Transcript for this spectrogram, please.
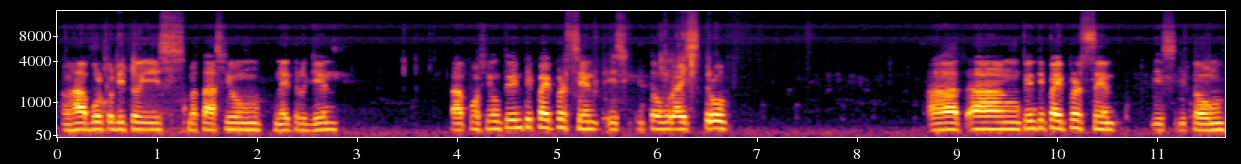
ang habol ko dito is mataas yung nitrogen. Tapos yung 25% is itong rice straw. At ang 25% is itong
